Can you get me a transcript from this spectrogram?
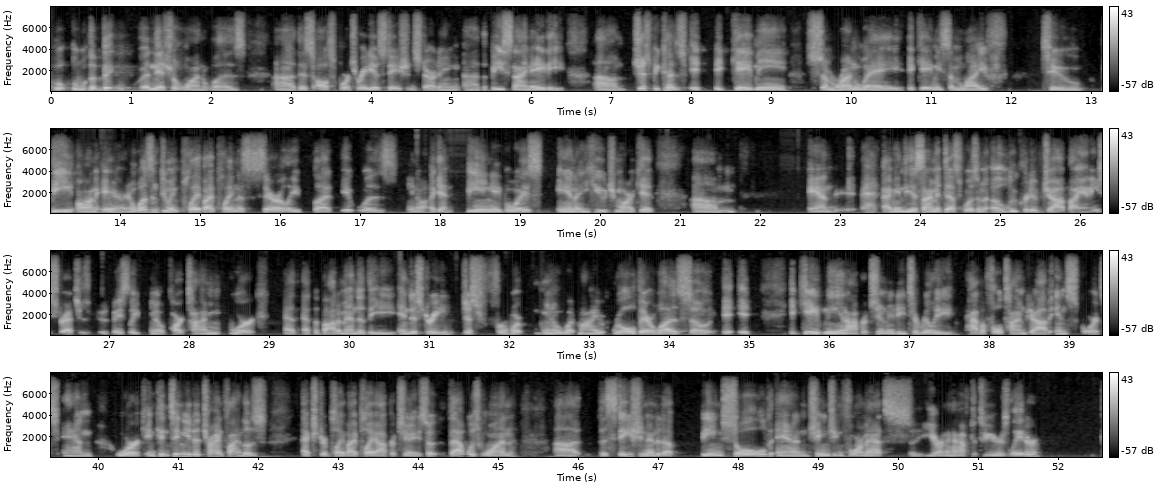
The big initial one was uh, this all sports radio station starting uh, the Beast 980, um, just because it, it gave me some runway, it gave me some life to be on air. And it wasn't doing play by play necessarily, but it was, you know, again, being a voice in a huge market. Um, and I mean, the assignment desk wasn't a lucrative job by any stretch. It was, basically, you know, part-time work at, at the bottom end of the industry, just for what you know what my role there was. So it it, it gave me an opportunity to really have a full-time job in sports and work and continue to try and find those extra play-by-play opportunities. So that was one. Uh, the station ended up being sold and changing formats a year and a half to two years later.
